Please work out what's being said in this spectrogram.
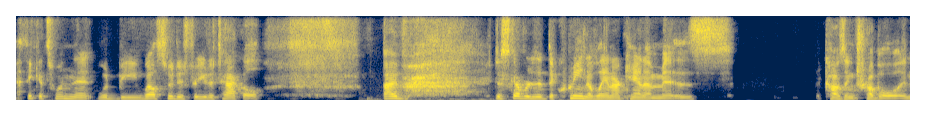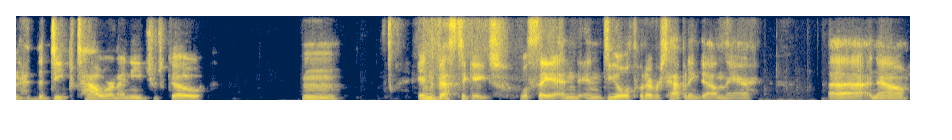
I think it's one that would be well suited for you to tackle. I've discovered that the Queen of Lan Arcanym is causing trouble in the Deep Tower, and I need you to go hmm, investigate, we'll say, and, and deal with whatever's happening down there. Uh, now,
